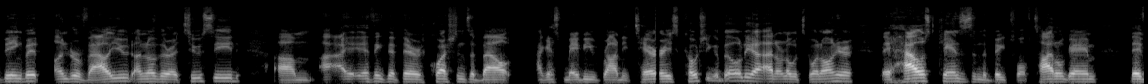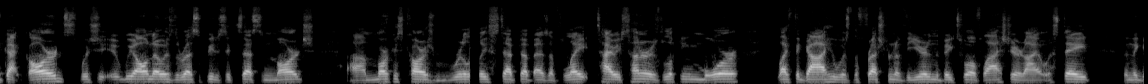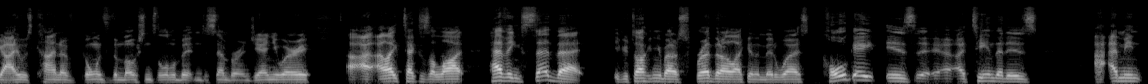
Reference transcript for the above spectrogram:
being a bit undervalued. I know they're a two seed. Um, I, I, think that there's questions about, I guess, maybe Rodney Terry's coaching ability. I, I don't know what's going on here. They housed Kansas in the Big 12 title game. They've got guards, which we all know is the recipe to success in March. Um, Marcus Carr has really stepped up as of late. Tyrese Hunter is looking more like the guy who was the freshman of the year in the Big 12 last year at Iowa State than the guy who was kind of going through the motions a little bit in December and January. I, I like Texas a lot. Having said that, if you're talking about a spread that I like in the Midwest, Colgate is a, a team that is, I mean,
